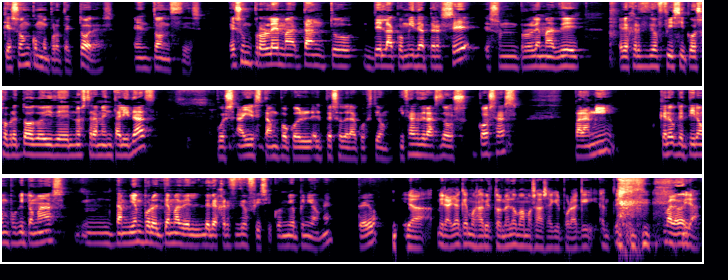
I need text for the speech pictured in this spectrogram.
que son como protectoras. Entonces, es un problema tanto de la comida per se, es un problema de el ejercicio físico sobre todo y de nuestra mentalidad, pues ahí está un poco el peso de la cuestión. Quizás de las dos cosas, para mí, creo que tira un poquito más mm, también por el tema del, ejercicio físico, en mi opinión, ¿eh? Pero... Mira, mira, ya que hemos abierto el melo, vamos a seguir por aquí. Vale, vale. Mira,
